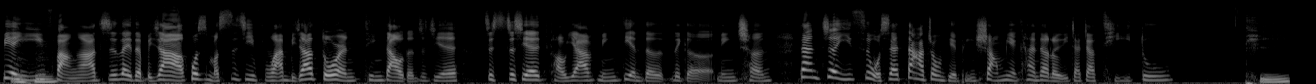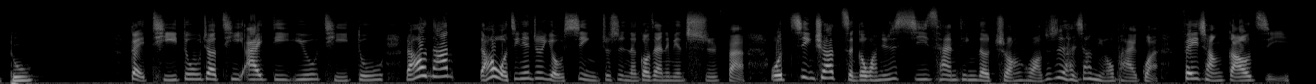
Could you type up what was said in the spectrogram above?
便宜坊啊之类的比较，或什么四季福安比较多人听到的这些这这些烤鸭名店的那个名称。但这一次我是在大众点评上面看到了一家叫提督，提督，对，提督叫 T I D U 提督，然后他。然后我今天就有幸，就是能够在那边吃饭。我进去，它整个完全是西餐厅的装潢，就是很像牛排馆，非常高级。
